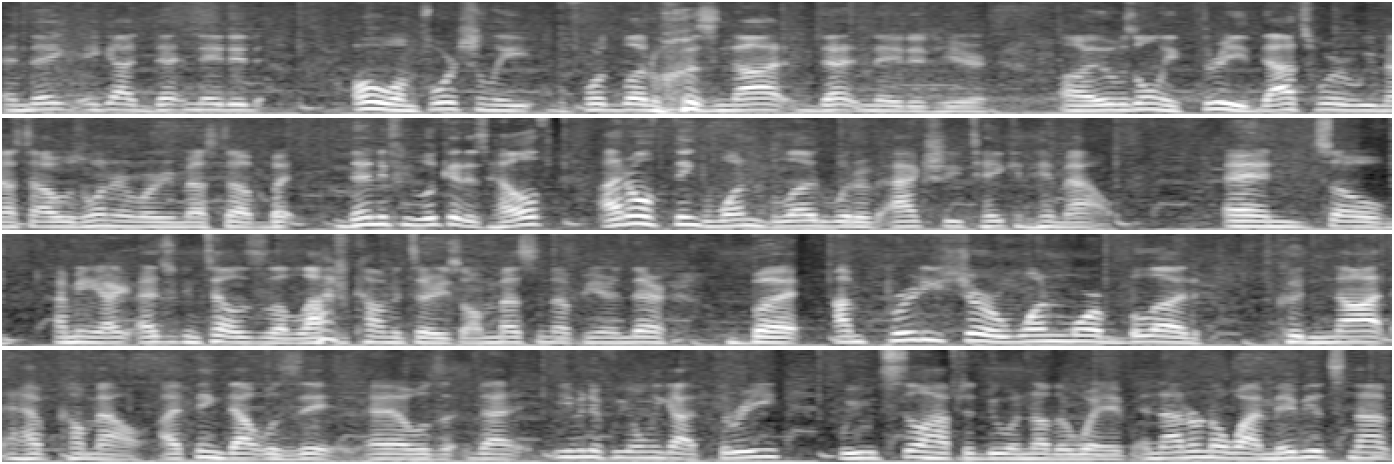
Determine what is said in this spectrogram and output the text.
and they it got detonated. Oh unfortunately the fourth blood was not detonated here uh, it was only three. That's where we messed up. I was wondering where we messed up. But then if you look at his health, I don't think one blood would have actually taken him out. And so, I mean, I, as you can tell, this is a live commentary, so I'm messing up here and there. But I'm pretty sure one more blood could not have come out. I think that was it. Uh, it was that even if we only got three, we would still have to do another wave. And I don't know why. Maybe it's not.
